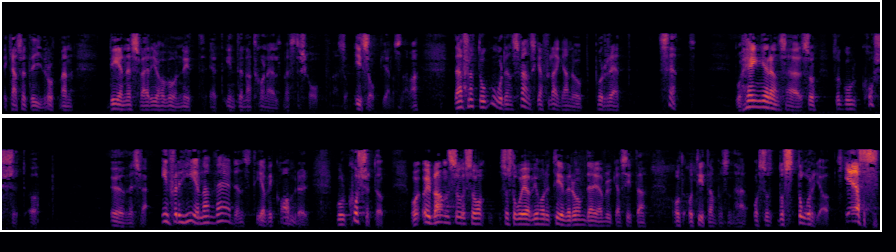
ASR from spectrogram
Det kanske inte är idrott men det är när Sverige har vunnit ett internationellt mästerskap alltså ishockey eller sådär va? Därför att då går den svenska flaggan upp på rätt sätt. Då hänger den så här så, så går korset upp över Sverige inför hela världens tv-kameror går korset upp. Och, och ibland så, så, så står jag, vi har ett tv-rum där jag brukar sitta och, och titta på sånt här. Och så, då står jag upp. Yes!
